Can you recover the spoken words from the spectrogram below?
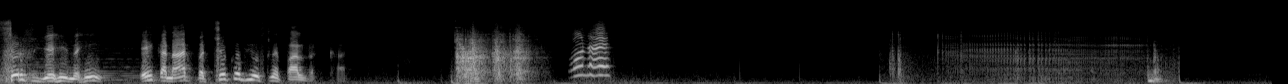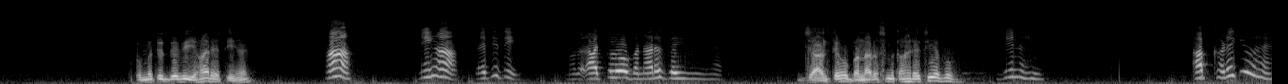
सिर्फ़ यही नहीं एक अनाथ बच्चे को भी उसने पाल रखा है कौन है सुमति देवी यहाँ रहती हैं? हाँ जी हाँ रहती थी मगर आजकल वो बनारस गई हुई है। जानते हो बनारस में कहाँ रहती है वो? जी नहीं। आप खड़े क्यों हैं?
